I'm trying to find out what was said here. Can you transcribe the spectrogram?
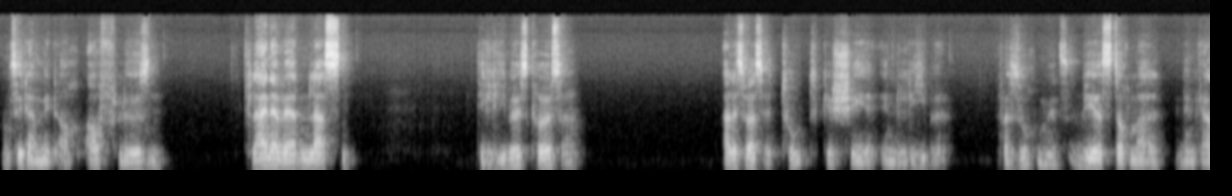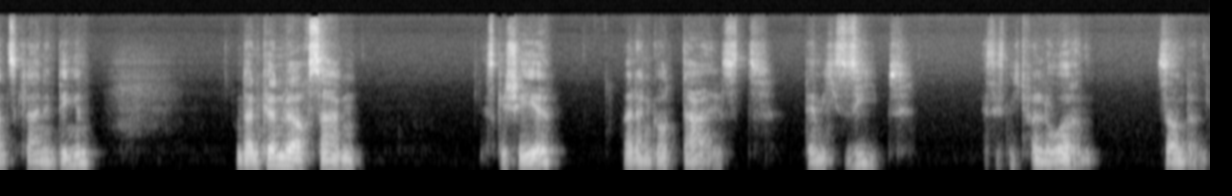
und sie damit auch auflösen, kleiner werden lassen. Die Liebe ist größer. Alles, was er tut, geschehe in Liebe. Versuchen wir es doch mal in den ganz kleinen Dingen. Und dann können wir auch sagen, es geschehe, weil ein Gott da ist, der mich sieht, es ist nicht verloren, sondern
